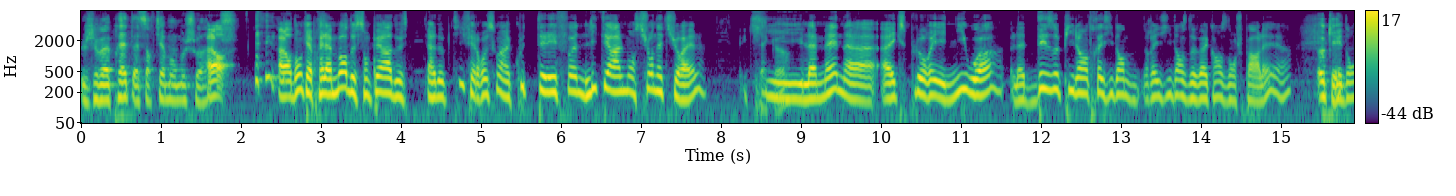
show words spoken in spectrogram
je m'apprête à sortir mon mouchoir. Alors, alors donc après la mort de son père adoptif, elle reçoit un coup de téléphone littéralement surnaturel qui l'amène à, explorer Niwa, la désopilante résidence de vacances dont je parlais, hein, et dont,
